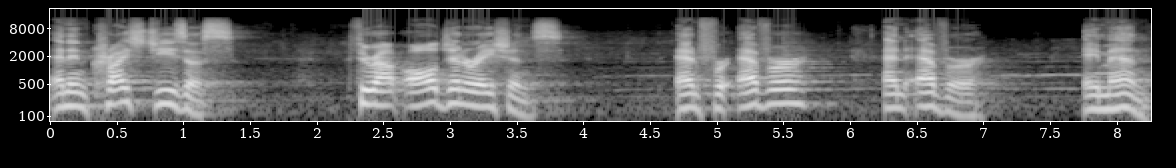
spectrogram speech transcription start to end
and in Christ Jesus throughout all generations and forever and ever. Amen.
